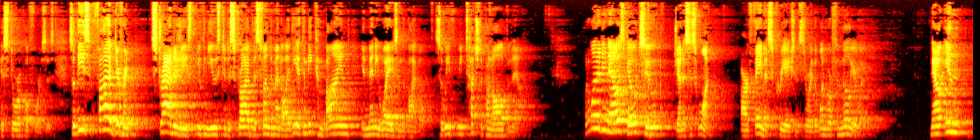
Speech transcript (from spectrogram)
historical forces. So these five different strategies that you can use to describe this fundamental idea can be combined in many ways in the Bible. So we've, we touched upon all of them now. What I want to do now is go to Genesis 1, our famous creation story, the one we're familiar with. Now, in,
